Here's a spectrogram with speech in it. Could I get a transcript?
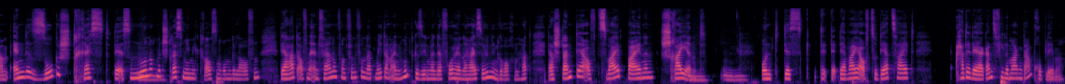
am Ende so gestresst, der ist nur noch mit mhm. Stressmimik draußen rumgelaufen. Der hat auf eine Entfernung von 500 Metern einen Hund gesehen, wenn der vorher eine heiße Hündin gerochen hat. Da stand der auf zwei Beinen schreiend. Mhm. Und das, der, der war ja auch zu der Zeit, hatte der ja ganz viele Magen-Darm-Probleme.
